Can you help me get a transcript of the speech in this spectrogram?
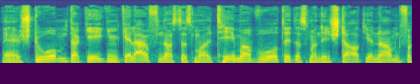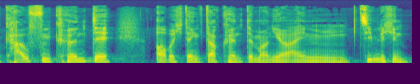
äh, Sturm dagegen gelaufen, dass das mal Thema wurde, dass man den Stadionnamen verkaufen könnte. Aber ich denke, da könnte man ja einen ziemlichen,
